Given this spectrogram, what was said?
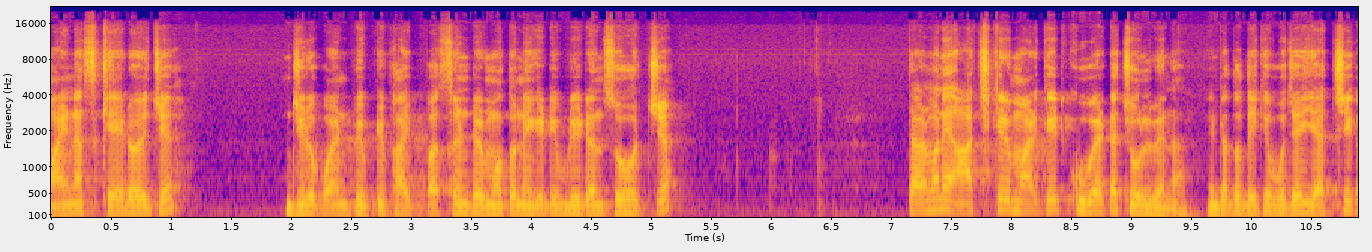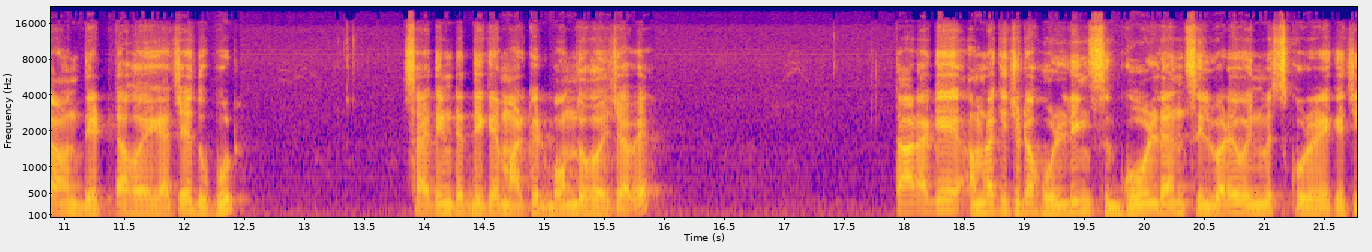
মাইনাস খেয়ে রয়েছে জিরো পয়েন্ট ফিফটি ফাইভ পার্সেন্টের মতো নেগেটিভ রিটার্ন শো হচ্ছে। তার মানে আজকের মার্কেট খুব একটা চলবে না। এটা তো দেখে বোঝাই যাচ্ছে, কারণ দেড়টা হয়ে গেছে দুপুর। সাড়ে তিনটের দিকে মার্কেট বন্ধ হয়ে যাবে। তার আগে আমরা কিছুটা হোল্ডিংস গোল্ড অ্যান্ড সিলভারেও ইনভেস্ট করে রেখেছি,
